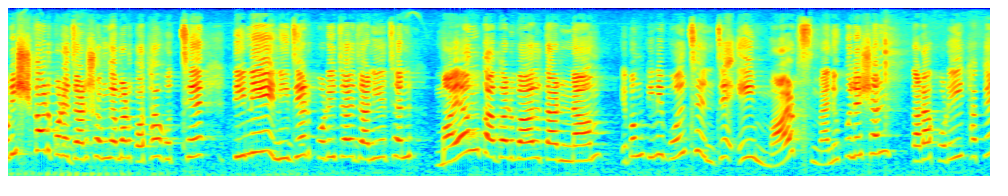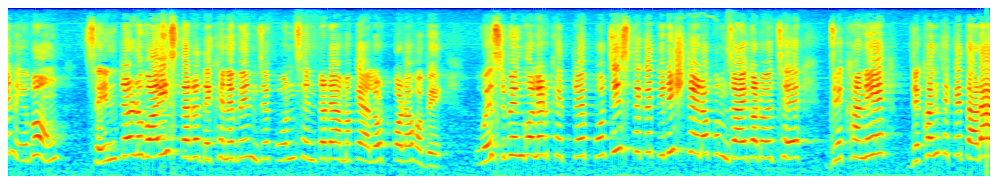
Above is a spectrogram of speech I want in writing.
পরিষ্কার করে যার সঙ্গে আমার কথা হচ্ছে, তিনি নিজের পরিচয় জানিয়েছেন ময়ঙ্ক আগরওয়াল তার নাম এবং তিনি বলছেন যে এই মার্কস ম্যানিপুলেশন তারা করেই থাকেন এবং সেন্টার ওয়াইজ তারা দেখে নেবেন যে কোন সেন্টারে আমাকে অ্যালট করা হবে। ওয়েস্ট বেঙ্গলের ক্ষেত্রে পঁচিশ থেকে তিরিশটা এরকম জায়গা রয়েছে যেখানে, যেখান থেকে তারা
